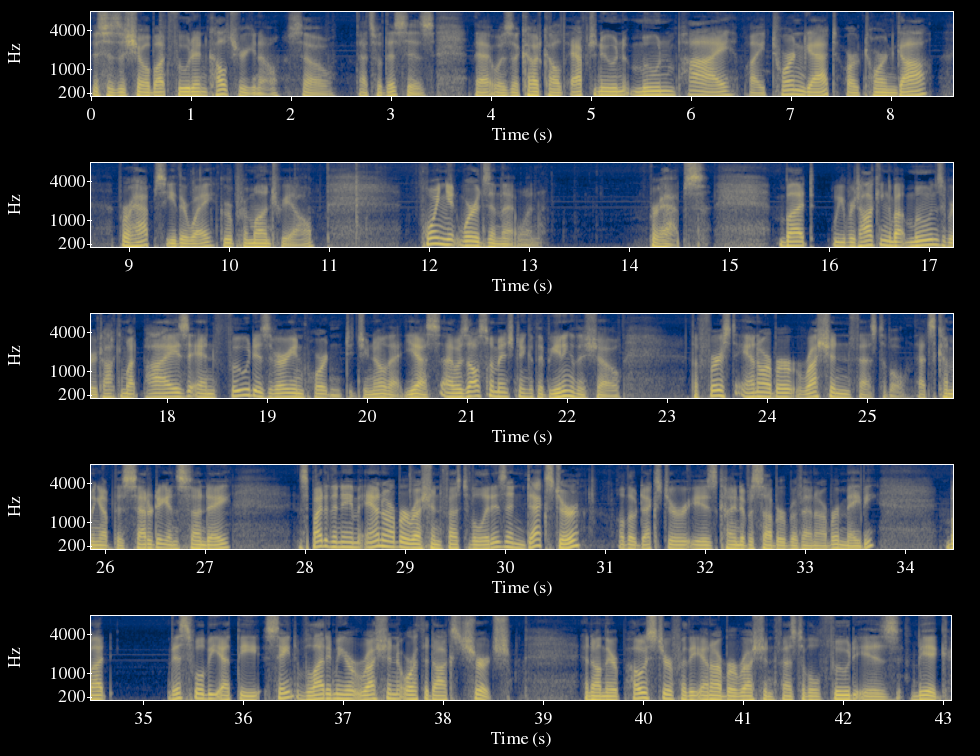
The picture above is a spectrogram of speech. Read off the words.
This is a show about food and culture, you know, so that's what this is. That was a cut called Afternoon Moon Pie by Torngat, or Tornga, perhaps, either way, group from Montreal. Poignant words in that one. Perhaps. But we were talking about moons, we were talking about pies, and food is very important. Did you know that? Yes. I was also mentioning at the beginning of the show the first Ann Arbor Russian Festival. That's coming up this Saturday and Sunday. In spite of the name Ann Arbor Russian Festival, it is in Dexter, although Dexter is kind of a suburb of Ann Arbor, maybe. But this will be at the St. Vladimir Russian Orthodox Church. And on their poster for the Ann Arbor Russian Festival, food is big.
